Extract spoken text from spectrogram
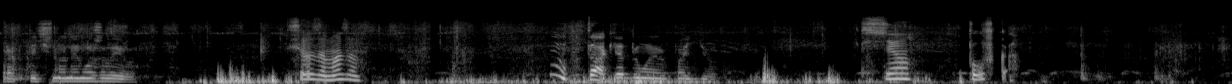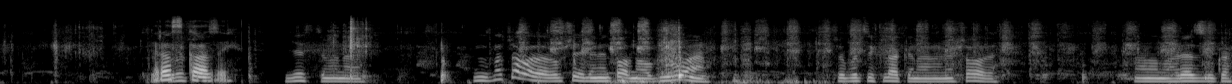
практично неможливо. Все, замазав? Ну, так, я думаю, пойдет. Все, пушка. Розказуй. Є у мене Ну, спочатку взагалі елементарно обливаємо, щоб оці хляки нам не мішали. Воно на грязюка.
